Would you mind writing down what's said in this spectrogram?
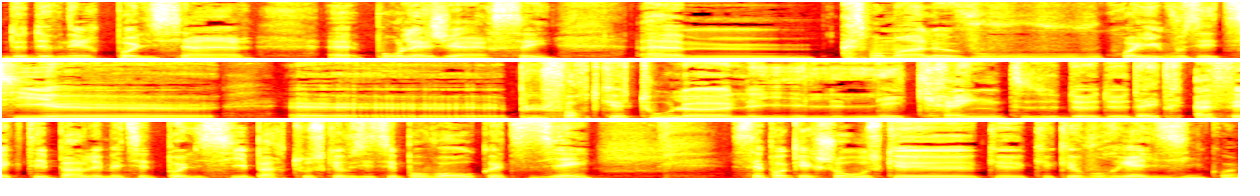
de devenir policière euh, pour la GRC. Euh, à ce moment-là, vous, vous croyez que vous étiez euh, plus forte que tout, là, les, craintes de d'être affecté par le métier de policier, par tout ce que vous étiez pour voir au quotidien, c'est pas quelque chose que, que, que vous réalisiez, quoi?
